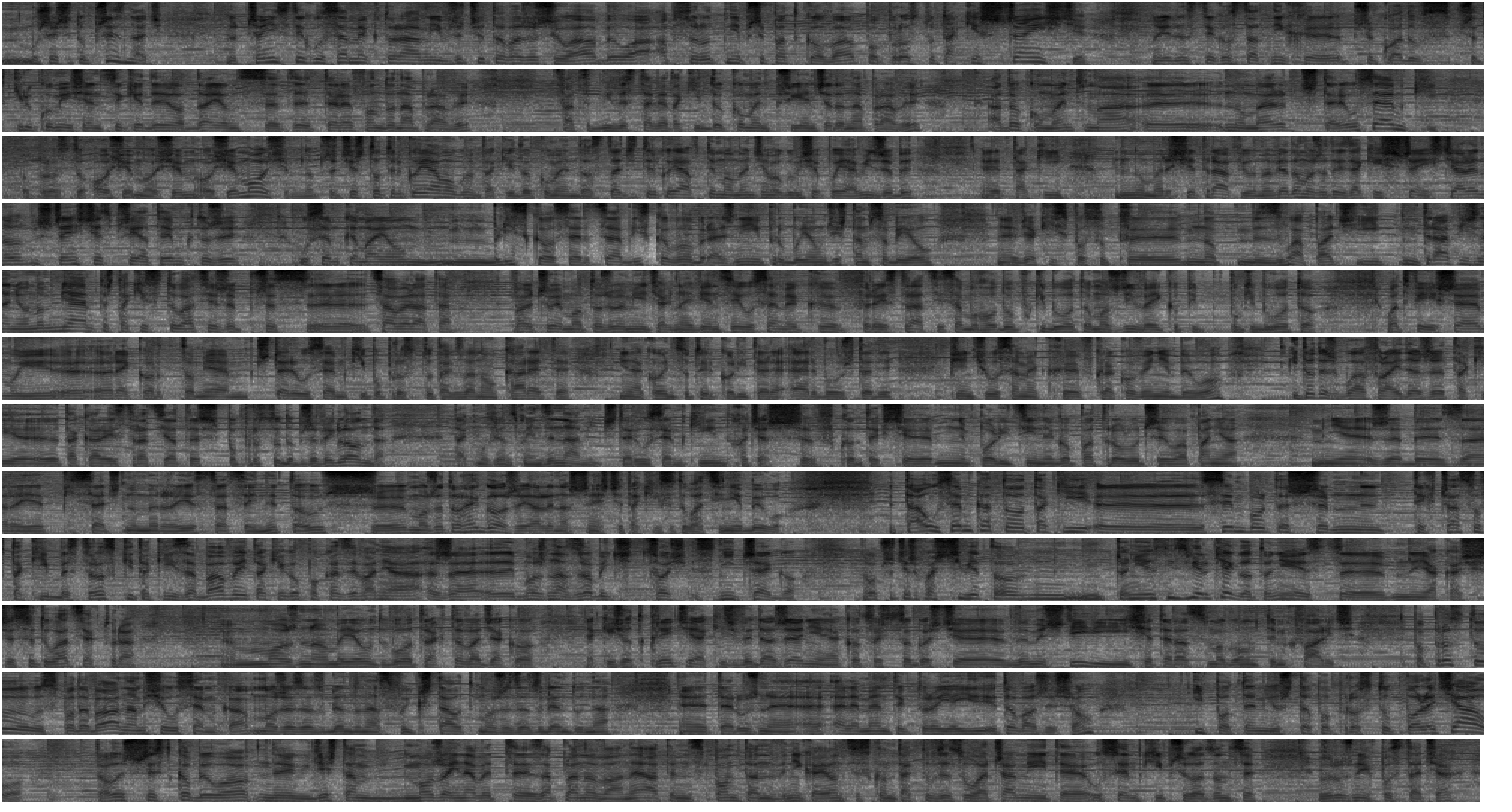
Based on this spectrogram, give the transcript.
muszę się tu przyznać, no część z tych ósemek, która mi w życiu towarzyszyła, była absolutnie przypadkowa, po prostu takie szczęście. No jeden z tych ostatnich e, przykładów sprzed kilku miesięcy, kiedy oddając te telefon do naprawy. Facet mi wystawia taki dokument przyjęcia do naprawy, a dokument ma y, numer 4 ósemki. Po prostu 8888. No przecież to tylko ja mogłem taki dokument dostać i tylko ja w tym momencie mogłem się pojawić, żeby y, taki numer się trafił. No wiadomo, że to jest jakieś szczęście, ale no szczęście sprzyja tym, którzy ósemkę mają blisko serca, blisko wyobraźni i próbują gdzieś tam sobie ją y, w jakiś sposób no, złapać i trafić na nią. No miałem też takie sytuacje, że przez całe lata walczyłem o to, żeby mieć jak najwięcej ósemek w rejestracji samochodu, póki było to możliwe i póki było to łatwiejsze. Mój e, rekord to miałem cztery ósemki, po prostu tak zwaną karetę i na końcu tylko literę R, bo już wtedy pięciu ósemek w Krakowie nie było. I to też była frajda, że takie, taka rejestracja też po prostu dobrze wygląda. Tak mówiąc między nami, cztery ósemki, chociaż w kontekście policyjnego patrolu czy łapania mnie, żeby zapisać numer rejestracyjny, to już e, może trochę gorzej, ale na szczęście takich sytuacji nie było. Ta ósemka to taki y, symbol też y, tych czasów, takiej beztroski, takiej zabawy i takiego pokazywania, że y, można zrobić coś z niczego. No bo przecież właściwie to, to nie jest nic wielkiego, to nie jest jakaś sytuacja, która można by ją było traktować jako jakieś odkrycie, jakieś wydarzenie, jako coś, co goście wymyślili i się teraz mogą tym chwalić. Po prostu spodobała nam się ósemka, może ze względu na swój kształt, może ze względu na e, te różne e, elementy, które jej towarzyszą i potem już to po prostu poleciało. To już wszystko było e, gdzieś tam może i nawet zaplanowane, a ten spontan wynikający z kontaktów ze słuchaczami i te ósemki przychodzące w różnych postaciach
